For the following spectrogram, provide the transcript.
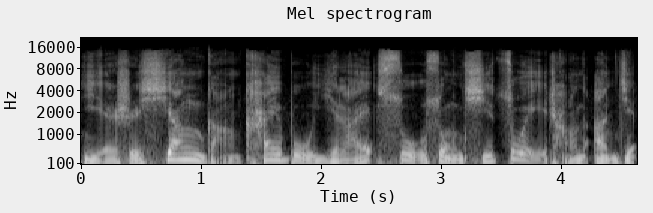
也是香港开埠以来诉讼期最长的案件，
